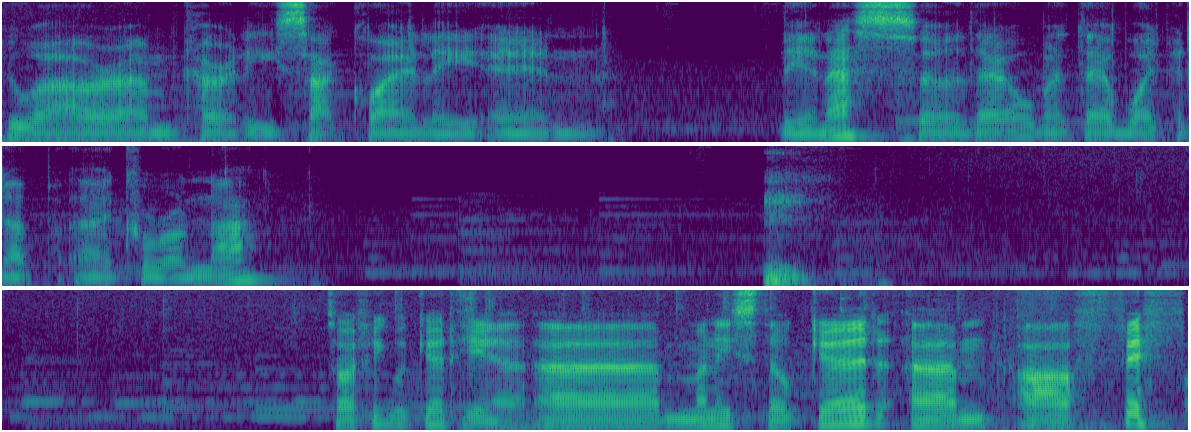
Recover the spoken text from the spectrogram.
who are um, currently sat quietly in Lyonesse. So they're almost they're wiping up uh, now. so I think we're good here. Uh, money's still good. Um, our fifth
